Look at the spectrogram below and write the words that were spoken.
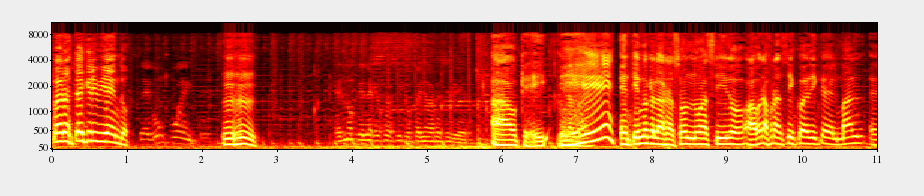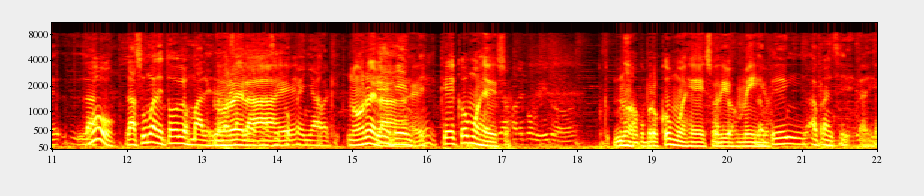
Pero está escribiendo. Según Puente, Ujú. Él no quería que Francisco Peña la recibiera. Ah, ok. ¿Eh? Entiendo que la razón no ha sido. Ahora Francisco dedique el mal, eh, la, Oh. la suma de todos los males. de No relaje. Francisco Peña. No Qué relaje. gente. ¿Qué, ¿Cómo es eso? No, pero ¿cómo es eso, Dios Lo mío? piden a Francisco. Ay,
